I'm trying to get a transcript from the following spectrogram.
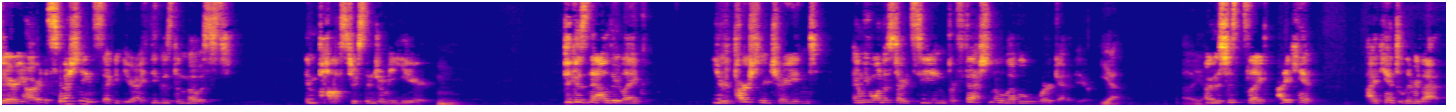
very hard, especially in second year. I think it was the most imposter syndrome year. mm, Because now they're like, you're partially trained, and we want to start seeing professional level work out of you. yeah, oh yeah, And it's just like I can't, I can't deliver that.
